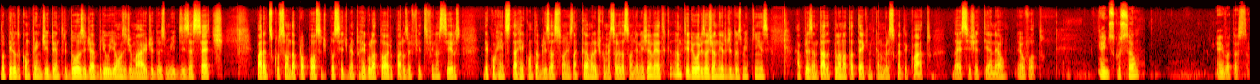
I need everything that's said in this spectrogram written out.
no período compreendido entre 12 de abril e 11 de maio de 2017, para a discussão da proposta de procedimento regulatório para os efeitos financeiros decorrentes das recontabilizações na Câmara de Comercialização de Energia Elétrica anteriores a janeiro de 2015, apresentada pela nota técnica número 54 da SGT ANEL. É o voto. Em discussão. Em votação.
